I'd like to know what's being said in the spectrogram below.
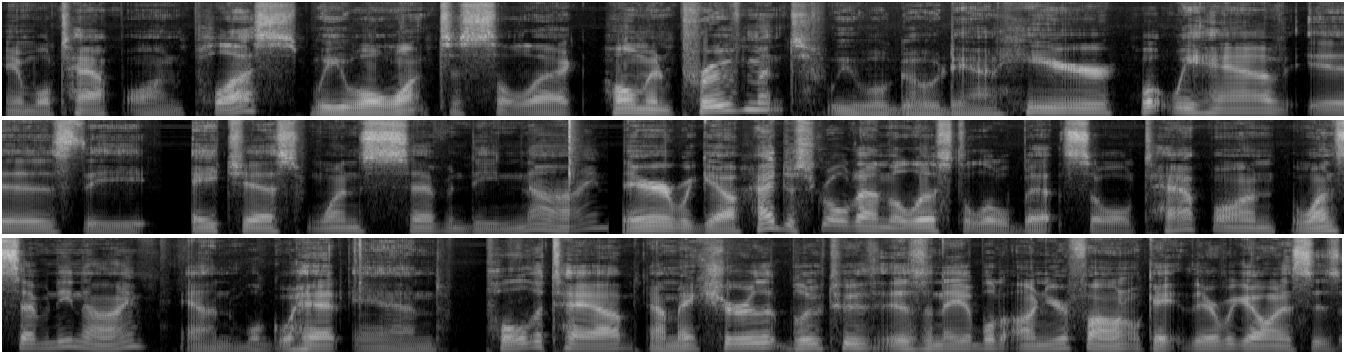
and we'll tap on plus. We will want to select home improvement. We will go down here. What we have is the HS 179. There we go. I had to scroll down the list a little bit, so we'll tap on 179 and we'll go ahead and pull the tab. Now make sure that Bluetooth is enabled on your phone. Okay, there we go. And this is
